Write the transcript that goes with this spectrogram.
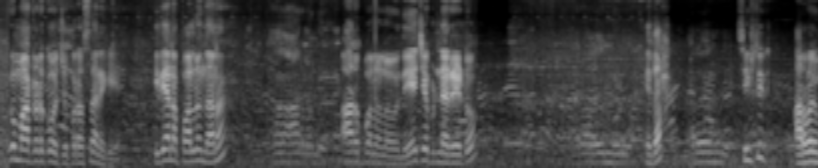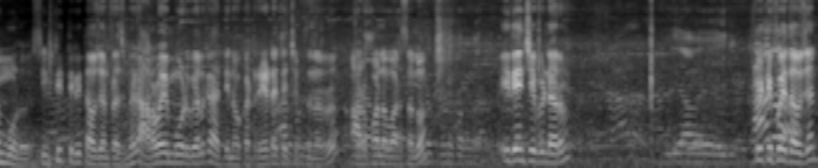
ఎక్కువ మాట్లాడుకోవచ్చు ప్రస్తుతానికి. ఇదేనా పళ్ళు ఉందానా ఆరు పళ్ళలో ఉంది. ఏం చెప్పిన రేటు? సిక్స్టీ అరవై మూడు. సిక్స్టీ త్రీ థౌసండ్ ప్రైస్ మీరు అరవై మూడు వేలకు దీని ఒక రేట్ అయితే చెప్తున్నారు ఆరు పళ్ళ వరుసలో. ఇదేం ఐదు. ఫిఫ్టీ ఫైవ్ థౌసండ్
